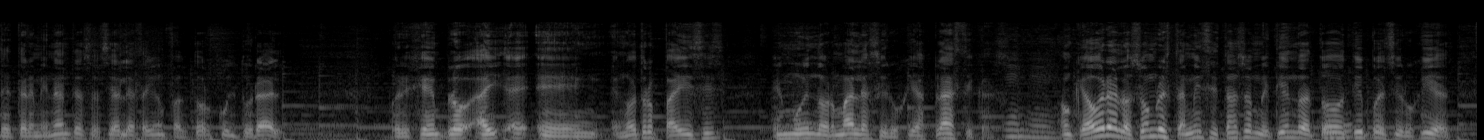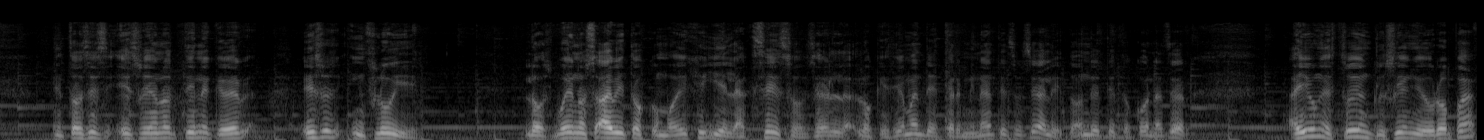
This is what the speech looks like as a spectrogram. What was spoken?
determinantes sociales hay un factor cultural. Por ejemplo, hay, eh, en, en otros países es muy normal las cirugías plásticas. Aunque ahora los hombres también se están sometiendo a todo tipo de cirugías. Entonces, eso ya no tiene que ver, eso influye. Los buenos hábitos, como dije, y el acceso, o sea, lo que se llaman determinantes sociales, dónde te tocó nacer. Hay un estudio inclusive en Europa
